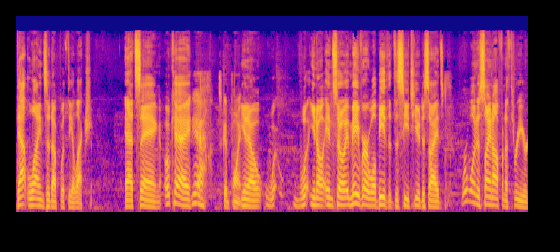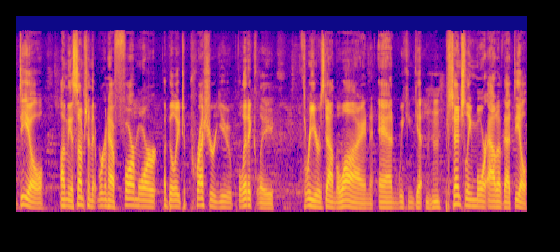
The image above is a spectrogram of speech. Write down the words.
that lines it up with the election. At saying, okay, yeah, it's a good point. You know, wh- wh- you know, and so it may very well be that the CTU decides we're willing to sign off on a three-year deal on the assumption that we're going to have far more ability to pressure you politically three years down the line, and we can get mm-hmm. potentially more out of that deal,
